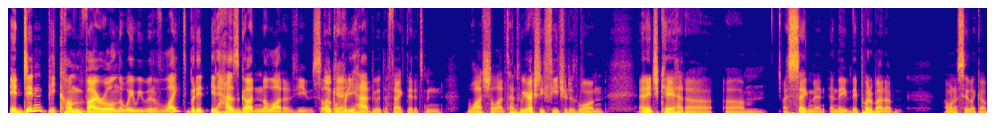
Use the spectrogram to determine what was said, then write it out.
It didn't become viral in the way we would have liked, but it, it has gotten a lot of views. So like, Okay. we're pretty happy with the fact that it's been watched a lot of times. We were actually featured as well. NHK had a um, a segment, and they they put about a I want to say like a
